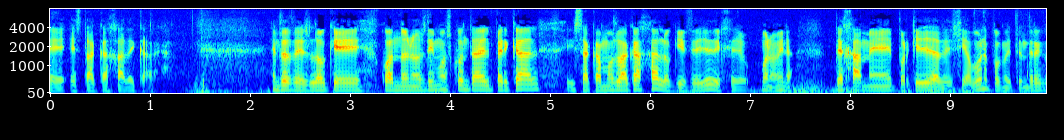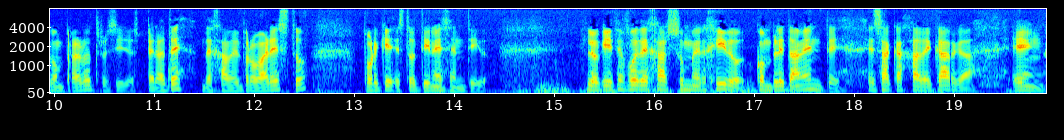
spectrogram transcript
eh, esta caja de carga. Entonces, lo que cuando nos dimos cuenta del percal y sacamos la caja, lo que hice yo, dije, bueno, mira, déjame, porque ella decía, bueno, pues me tendré que comprar otro. Y yo, espérate, déjame probar esto, porque esto tiene sentido. Lo que hice fue dejar sumergido completamente esa caja de carga en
